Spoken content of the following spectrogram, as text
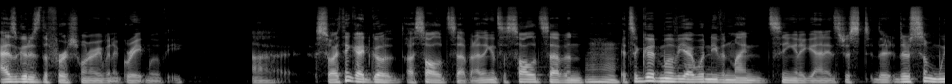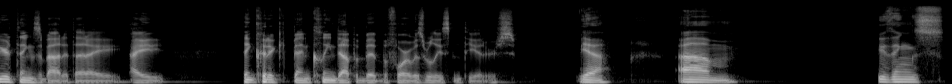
as good as the first one or even a great movie. Uh, so I think I'd go a solid seven. I think it's a solid 7 Mhm. It's a good movie. I wouldn't even mind seeing it again. It's just there, there's some weird things about it that I I think could have been cleaned up a bit before it was released in theaters. Yeah. Um few things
